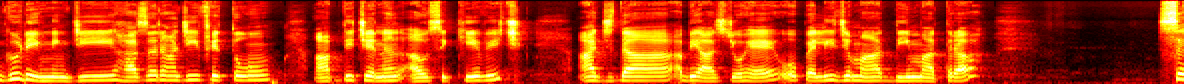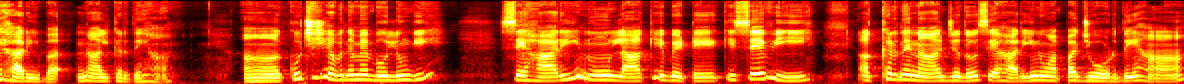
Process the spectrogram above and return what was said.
ਗੁੱਡ ਈਵਨਿੰਗ ਜੀ ਹਾਜ਼ਰ ਹਾਂ ਜੀ ਫਿਰ ਤੋਂ ਆਪ ਦੇ ਚੈਨਲ ਆਓ ਸਿੱਖੀਏ ਵਿੱਚ। ਅੱਜ ਦਾ ਅਭਿਆਸ ਜੋ ਹੈ ਉਹ ਪਹਿਲੀ ਜਮਾਤ ਦੀ ਮਾਤਰਾ ਸਿਹਾਰੀ ਬਾ- ਨਾਲ ਕਰਦੇ ਹਾਂ। ਅ, ਕੁਝ ਸ਼ਬਦ ਮੈਂ ਬੋਲੂੰਗੀ। ਸਿਹਾਰੀ ਨੂੰ ਲਾ ਕੇ ਬੇਟੇ ਕਿਸੇ ਵੀ ਅੱਖਰ ਦੇ ਨਾਲ ਜਦੋਂ ਸਿਹਾਰੀ ਨੂੰ ਆਪਾਂ ਜੋੜਦੇ ਹਾਂ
